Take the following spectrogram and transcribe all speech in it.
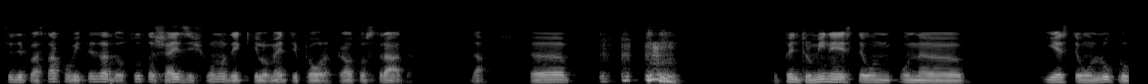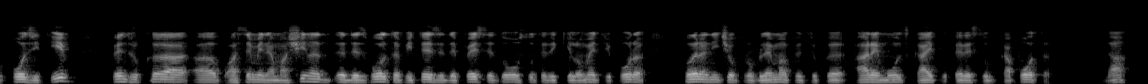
se deplasa cu viteza de 161 de km pe oră pe autostradă. Da. Pentru mine este un, un, este un lucru pozitiv pentru că o asemenea mașină dezvoltă viteze de peste 200 de km pe oră fără nicio problemă pentru că are mulți cai putere sub capotă. Da?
